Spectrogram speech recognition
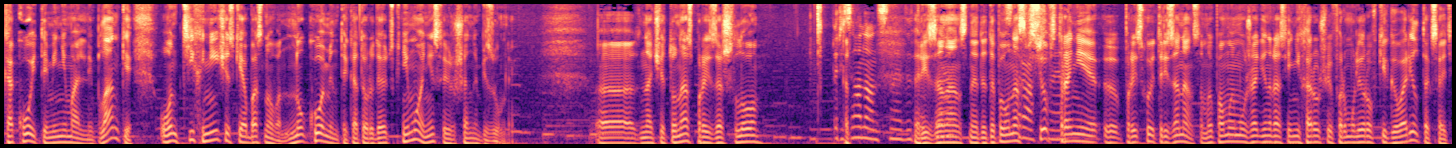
какой-то минимальной планки, он технически обоснован. Но комменты, которые даются к нему, они совершенно безумные. Э, значит, у нас произошло Резонансное ДТП. Резонансное ДТП. Страшное. У нас все в стране э, происходит резонансно. Мы, по-моему, уже один раз, я нехорошие формулировки говорил, так сказать,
